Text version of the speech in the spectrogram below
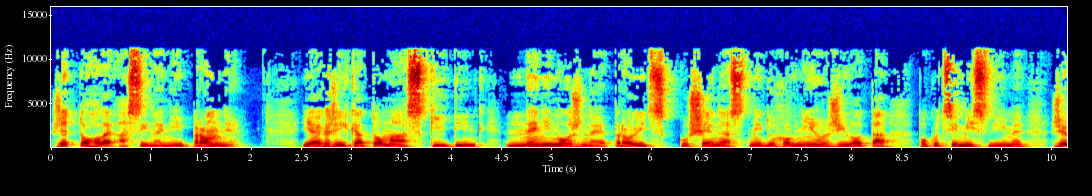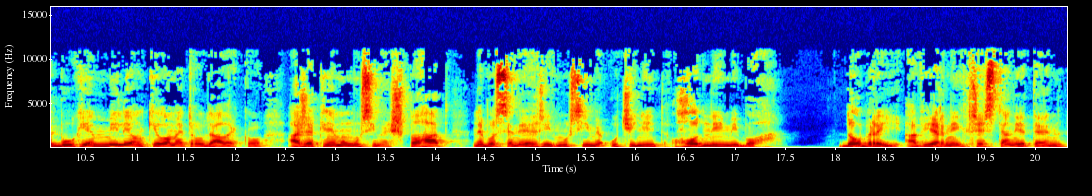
že tohle asi není pro mě. Jak říká Thomas Keating, není možné projít zkušenostmi duchovního života, pokud si myslíme, že Bůh je milion kilometrů daleko a že k němu musíme šplhat, nebo se nejdřív musíme učinit hodnými Boha. Dobrý a věrný křesťan je ten,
